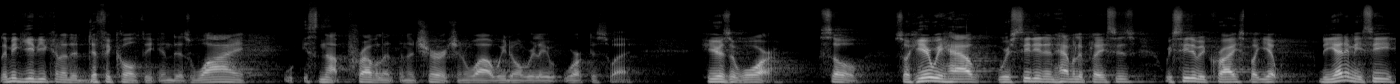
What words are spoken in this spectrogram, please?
Let me give you kind of the difficulty in this, why it's not prevalent in the church and why we don't really work this way. Here's a war. So, so here we have, we're seated in heavenly places, we're seated with Christ, but yet the enemy, see,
